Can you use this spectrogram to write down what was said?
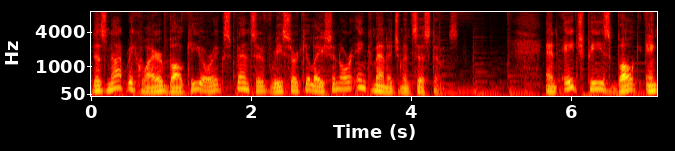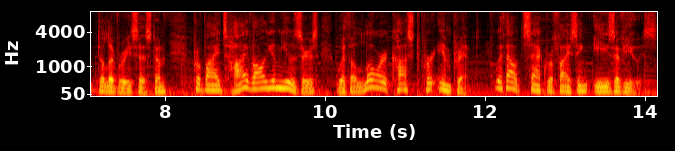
does not require bulky or expensive recirculation or ink management systems. And HP's bulk ink delivery system provides high-volume users with a lower cost per imprint without sacrificing ease of use.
